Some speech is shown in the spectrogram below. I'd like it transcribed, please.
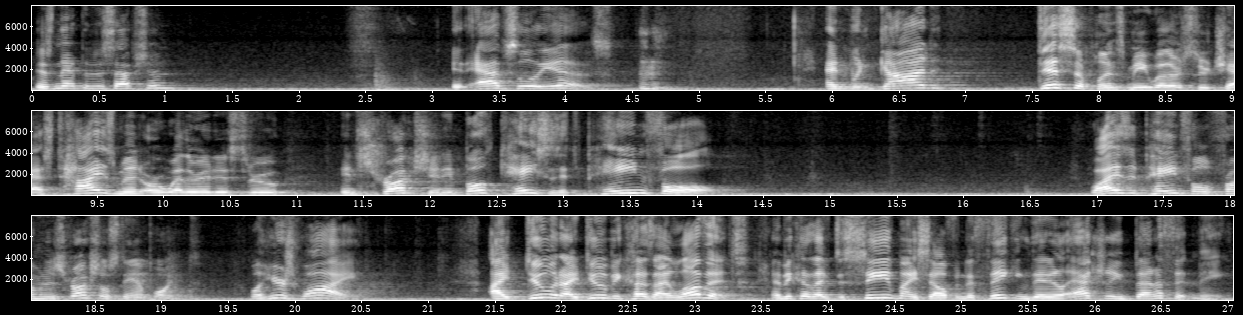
Isn't that the deception? It absolutely is. and when God disciplines me, whether it's through chastisement or whether it is through instruction, in both cases, it's painful. Why is it painful from an instructional standpoint? Well, here's why. I do what I do because I love it and because I've deceived myself into thinking that it'll actually benefit me.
